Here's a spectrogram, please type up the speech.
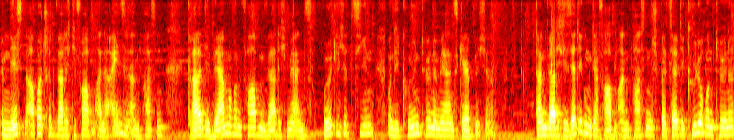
Im nächsten Arbeitsschritt werde ich die Farben alle einzeln anpassen. Gerade die wärmeren Farben werde ich mehr ins Rötliche ziehen und die Grüntöne mehr ins Gelbliche. Dann werde ich die Sättigung der Farben anpassen, speziell die kühleren Töne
